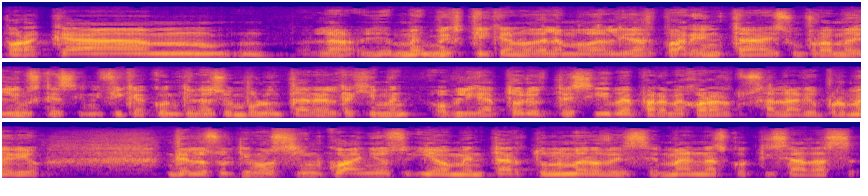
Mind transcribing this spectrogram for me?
por acá mm, me, explican lo de la modalidad 40, es un programa de IMSS que significa continuación voluntaria del régimen obligatorio, te sirve para mejorar tu salario promedio de los últimos cinco años y aumentar tu número de semanas cotizadas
